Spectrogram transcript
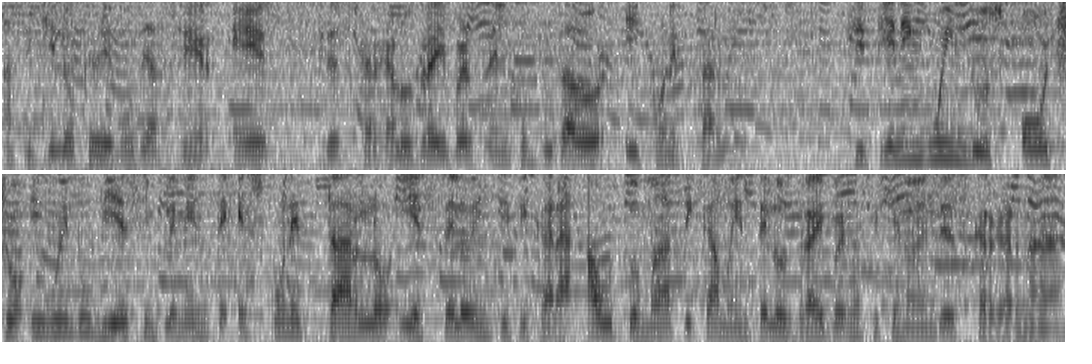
así que lo que debemos de hacer es descargar los drivers en el computador y conectarlos. Si tienen Windows 8 y Windows 10 simplemente es conectarlo y este lo identificará automáticamente los drivers así que no deben descargar nada.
